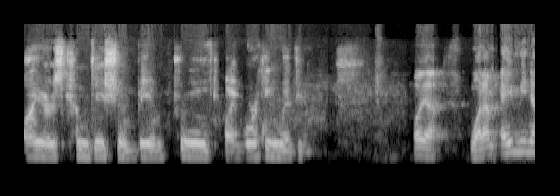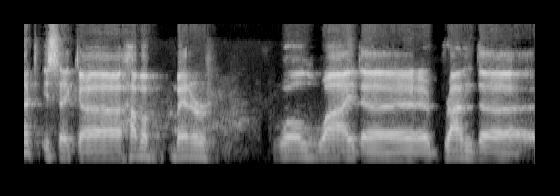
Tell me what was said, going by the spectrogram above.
buyers condition be improved by working with you? Oh yeah. What I'm aiming at is like uh, have a better worldwide uh, brand uh,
